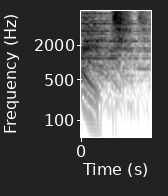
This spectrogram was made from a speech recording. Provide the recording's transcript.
Start.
